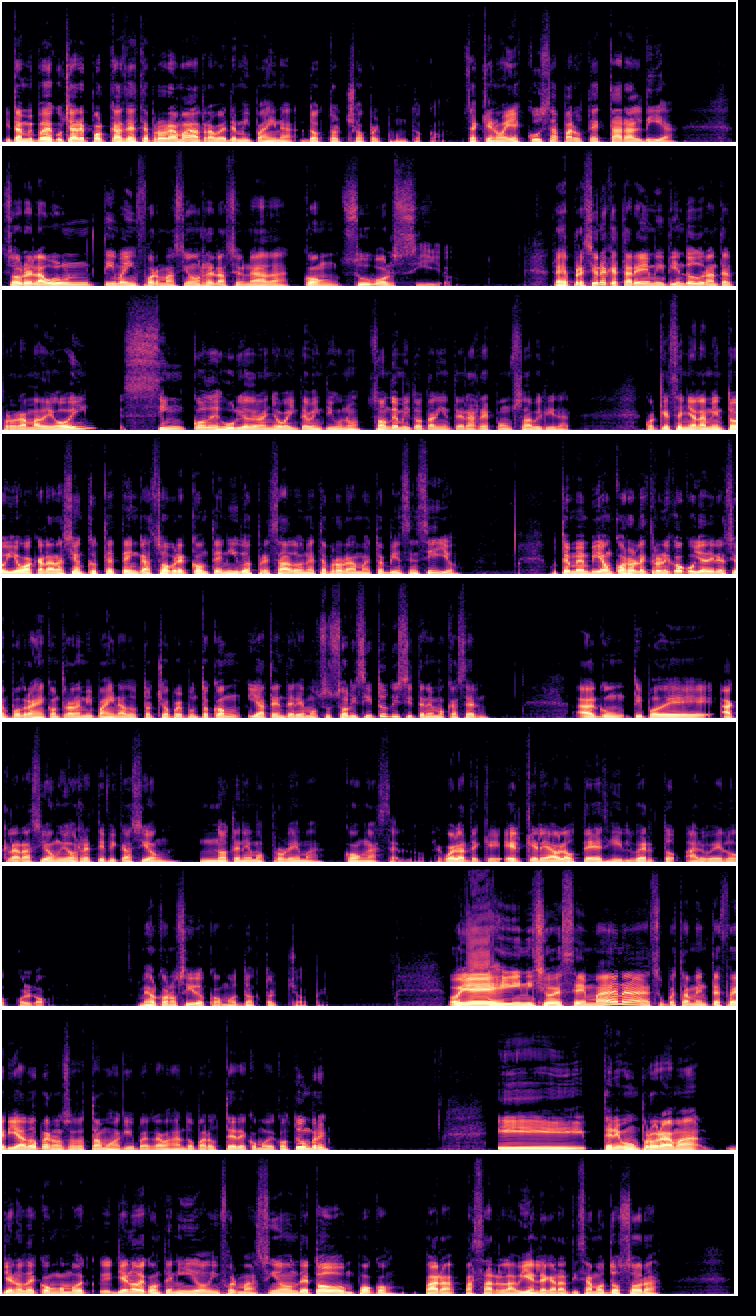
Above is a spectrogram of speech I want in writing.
Y también puedes escuchar el podcast de este programa a través de mi página drchopper.com. O sea que no hay excusa para usted estar al día sobre la última información relacionada con su bolsillo. Las expresiones que estaré emitiendo durante el programa de hoy, 5 de julio del año 2021, son de mi total y entera responsabilidad. Cualquier señalamiento o aclaración que usted tenga sobre el contenido expresado en este programa, esto es bien sencillo. Usted me envía un correo electrónico cuya dirección podrás encontrar en mi página drchopper.com y atenderemos su solicitud y si tenemos que hacer algún tipo de aclaración y o rectificación, no tenemos problema con hacerlo. Recuérdate que el que le habla a usted es Gilberto Arbelo Colón, mejor conocido como Dr. Chopper. Hoy es inicio de semana, supuestamente feriado, pero nosotros estamos aquí trabajando para ustedes como de costumbre. Y tenemos un programa lleno de, de- lleno de contenido, de información, de todo un poco para pasarla bien. Le garantizamos dos horas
